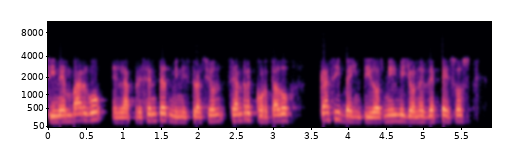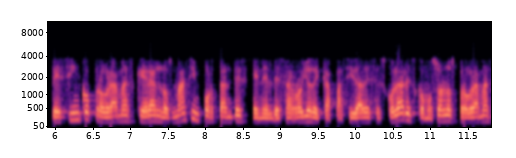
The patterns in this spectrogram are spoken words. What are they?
sin embargo, en la presente administración se han recortado casi 22 mil millones de pesos de cinco programas que eran los más importantes en el desarrollo de capacidades escolares, como son los programas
